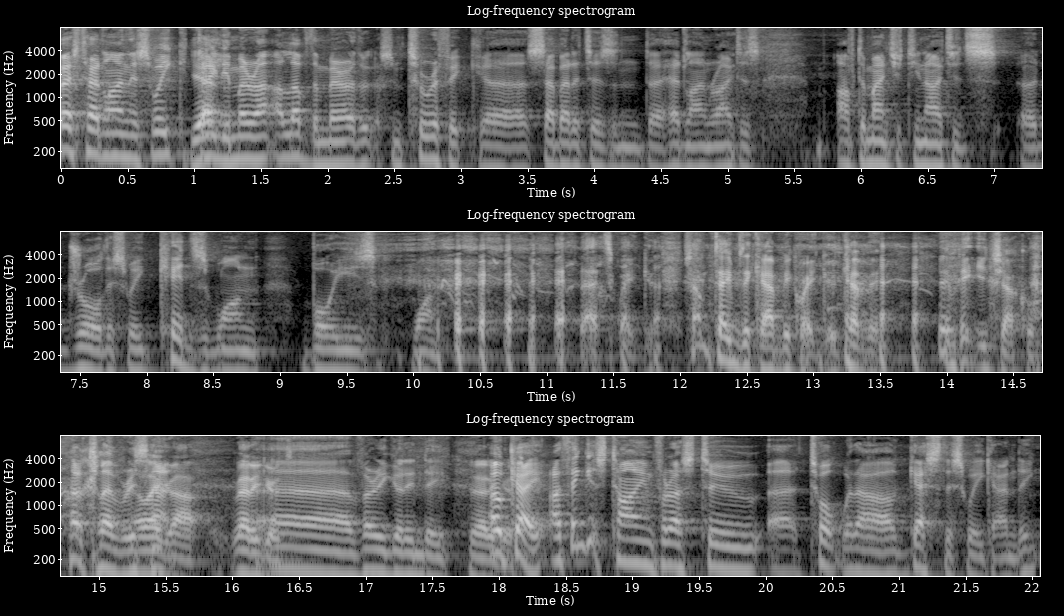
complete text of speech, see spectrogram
Best headline this week, Yeah. Daily Mirror. I love the Mirror. They've got some terrific uh, sub editors and uh, headline writers. After Manchester United's uh, draw this week, kids won, boys won. That's quite good. Sometimes they can be quite good, can't they? they make you chuckle. How clever is I like that? that. Very good. Uh, very good indeed. Very good. okay, I think it's time for us to uh, talk with our guest this week, Andy.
